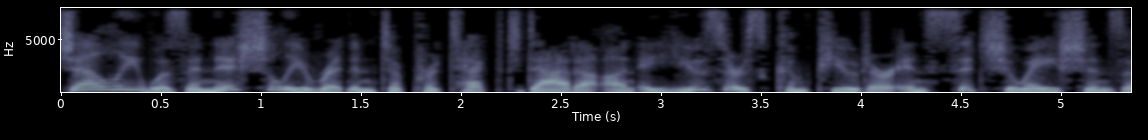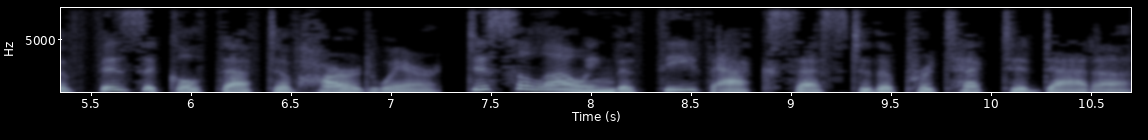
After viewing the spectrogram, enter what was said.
GELI was initially written to protect data on a user's computer in situations of physical theft of hardware, disallowing the thief access to the protected data.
